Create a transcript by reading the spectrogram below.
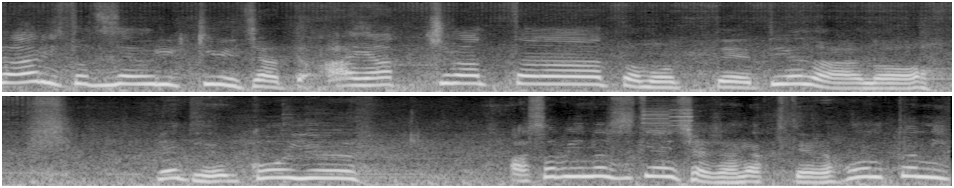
で、ある日突然売り切れちゃって、あ、やっちまったなと思って、っていうのは、あの、なんていうの、こういう遊びの自転車じゃなくて、本当に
